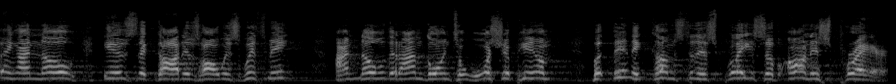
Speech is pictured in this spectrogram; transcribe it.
thing I know is that God is always with me. I know that I'm going to worship Him. But then it comes to this place of honest prayer.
